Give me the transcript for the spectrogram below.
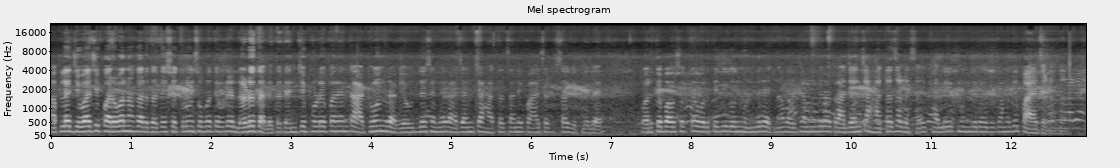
आपल्या जीवाची पर्वा न करता ते शत्रूंसोबत एवढे लढत आले. तर त्यांची पुढेपर्यंत आठवण राहावी. या उद्देशाने राजांच्या हाताचा आणि पायाचा ठसा घेतलेला आहे. वरती पाहू शकता वरती जी दोन मंदिर आहेत ना वरच्या मंदिरात राजांच्या हाताचा ठसा आहे खाली एक मंदिर आहे त्याच्यामध्ये पायाचा ठसा आहे.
